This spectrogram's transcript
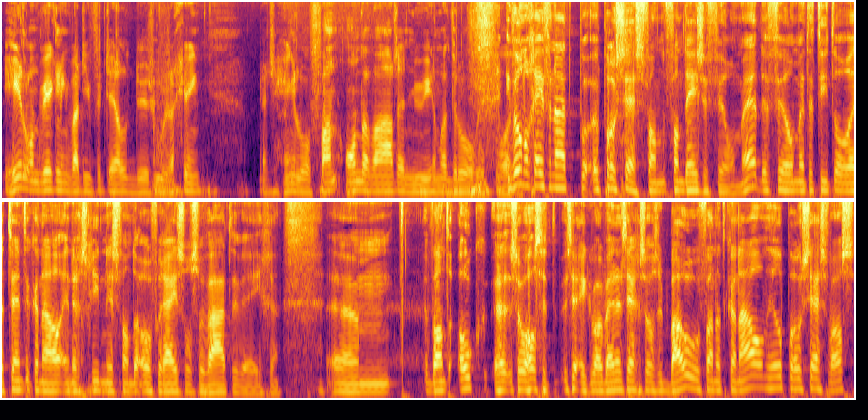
de hele ontwikkeling wat hij vertelde, dus hoe dat ging. Dat Hengelo van onder water nu helemaal droog is Ik geworden. wil nog even naar het pro- proces van, van deze film. Hè? De film met de titel eh, Twentekanaal en de geschiedenis van de Overijsselse waterwegen. Ehm, want ook, eh, zoals het, ik wou bijna zeggen, zoals het bouwen van het kanaal een heel proces was,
